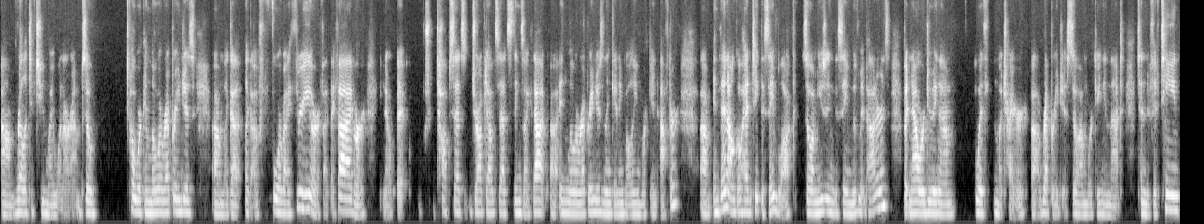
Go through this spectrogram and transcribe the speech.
um, relative to my 1RM. So I'll work in lower rep ranges, um, like a like a four by three or a five by five, or you know, eh, top sets, drop down sets, things like that uh, in lower rep ranges, and then getting volume work in after. Um, and then I'll go ahead and take the same block. So I'm using the same movement patterns, but now we're doing them with much higher uh, rep ranges. So I'm working in that 10 to 15.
